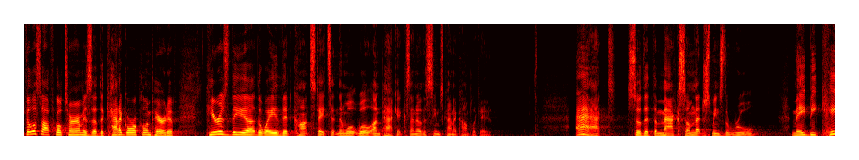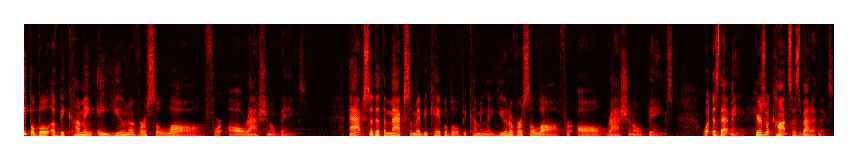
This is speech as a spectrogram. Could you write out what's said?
philosophical term is uh, the categorical imperative. Here is the, uh, the way that Kant states it, and then we'll, we'll unpack it because I know this seems kind of complicated. Act so that the maxim, that just means the rule, may be capable of becoming a universal law for all rational beings. Act so that the maxim may be capable of becoming a universal law for all rational beings. What does that mean? Here's what Kant says about ethics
